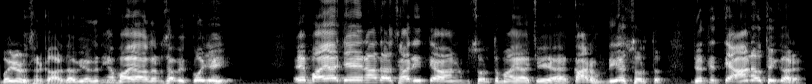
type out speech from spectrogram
ਬਜਟ ਸਰਕਾਰ ਦਾ ਵੀ ਅਗਨੀ ਹੈ ਮਾਇਆ ਅਗਨ ਸਭ ਇੱਕੋ ਜਿਹੀ ਇਹ ਮਾਇਆ 'ਚ ਇਹਨਾਂ ਦਾ ਸਾਰੀ ਧਿਆਨ ਸੁਰਤ ਮਾਇਆ 'ਚ ਹੈ ਘਰ ਹੁੰਦੀ ਹੈ ਸੁਰਤ। ਜਿੱਥੇ ਧਿਆਨ ਹੈ ਉੱਥੇ ਹੀ ਘਰ ਹੈ।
